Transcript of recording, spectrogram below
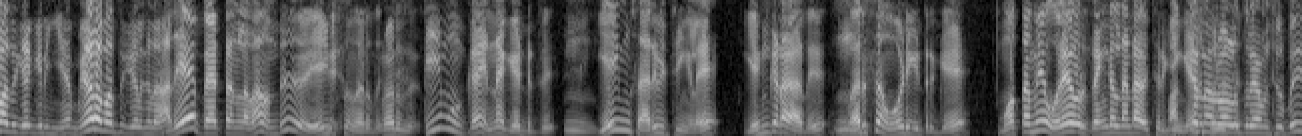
பார்த்து கேட்குறீங்க மேலே பார்த்து கேளுங்கடா. அதே பேட்டர்ன்ல தான் வந்து எய்ம்ஸும் வருது. வருது. திமுக என்ன கேட்டுச்சு. எய்ம்ஸ் அறிவிச்சீங்களே எங்கடா அது? வருஷம் ஓடிக்கிட்டு இருக்கே. மொத்தமே ஒரே ஒரு செங்கல் தாண்டா வச்சிருக்கீங்க நல்வாழ்வுத்துறை அமைச்சர் போய்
